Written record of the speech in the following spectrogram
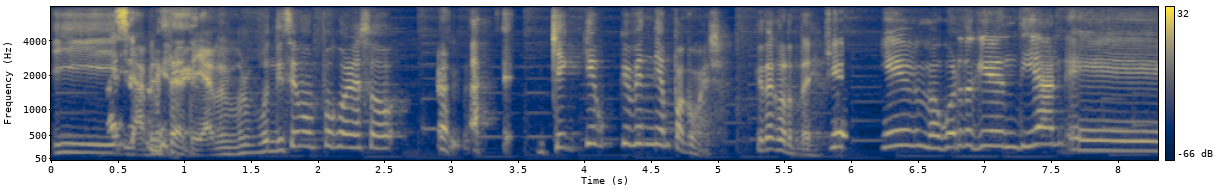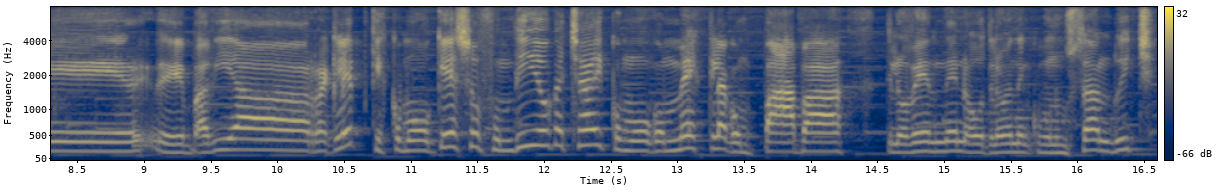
Y ya, pero espérate, ya, profundicemos un poco en eso. ¿Qué, qué, qué vendían para comer? ¿Qué te acordás? Que me acuerdo que vendían, eh, eh, había raclette, que es como queso fundido, ¿cachai? Como con mezcla, con papa, te lo venden o te lo venden como en un sándwich.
